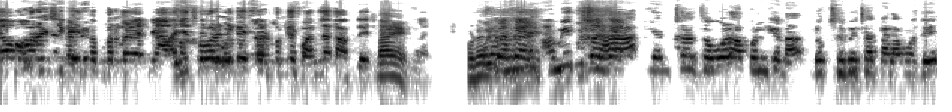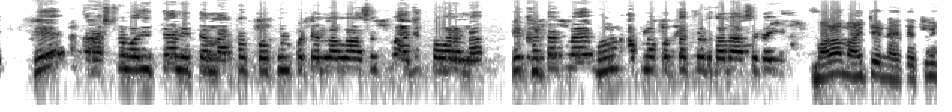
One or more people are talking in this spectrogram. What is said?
पवारांशी काही संपर्क अजित पवारांनी काही संपर्क साधला का आपल्याशी नाही. अमित शहा यांच्या जवळ आपण गेला लोकसभेच्या काळामध्ये. हे राष्ट्रवादी त्या नेत्यांना अर्थात प्रफुल्ल पटेलला असं किंवा अजित पवारांना हे खटकलंय म्हणून आपला पत्ता कट झाला असं काही? मला माहिती नाही ते तुम्ही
